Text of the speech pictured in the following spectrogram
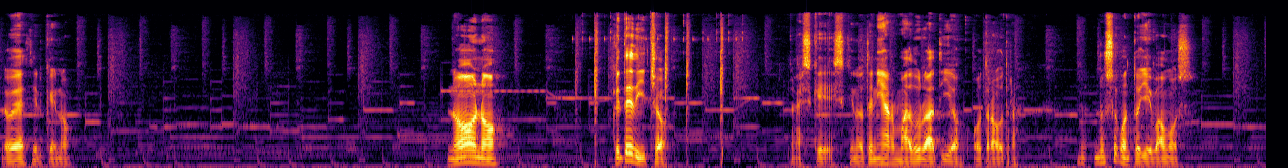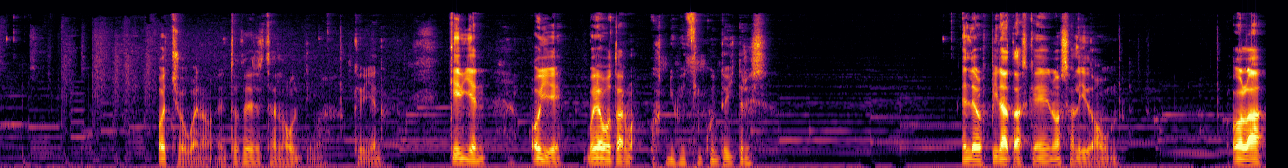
Le voy a decir que no. No, no. ¿Qué te he dicho? Ah, es que, es que no tenía armadura, tío. Otra, otra. No, sé cuánto llevamos. 8, bueno, entonces esta es la última. Qué bien. Qué bien. Oye, voy a votar... nivel 53. El de los piratas, que no ha salido aún. Hola,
